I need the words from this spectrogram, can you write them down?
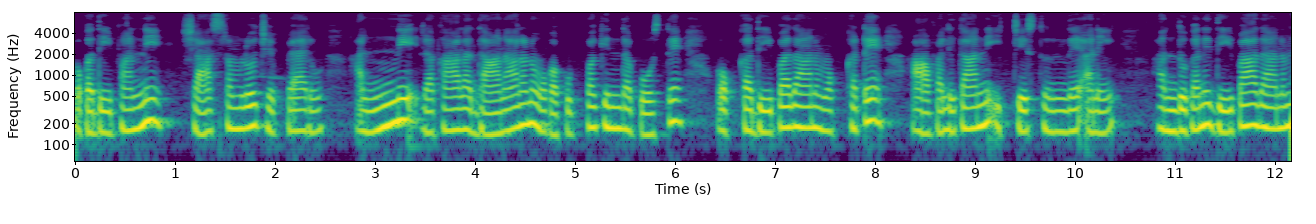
ఒక దీపాన్ని శాస్త్రంలో చెప్పారు. అన్ని రకాల దానాలను ఒక కుప్ప కింద పోస్తే ఒక్క దీపదానం ఒక్కటే ఆ ఫలితాన్ని ఇచ్చేస్తుంది అని. అందుకని దీపాదానం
